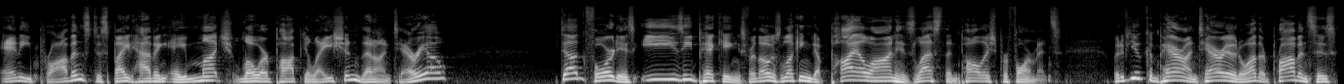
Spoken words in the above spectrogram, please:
any province despite having a much lower population than Ontario? Doug Ford is easy pickings for those looking to pile on his less than polished performance. But if you compare Ontario to other provinces,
